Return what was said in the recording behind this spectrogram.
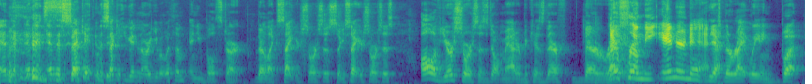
And the, and, the, and the second, and the second you get in an argument with them, and you both start, they're like, cite your sources. So you cite your sources. All of your sources don't matter because they're they're right. They're from the internet. yeah, they're right leaning, but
